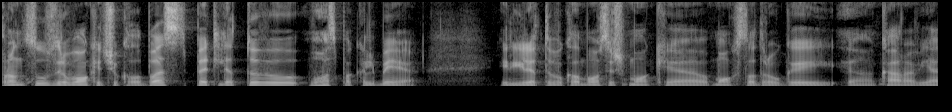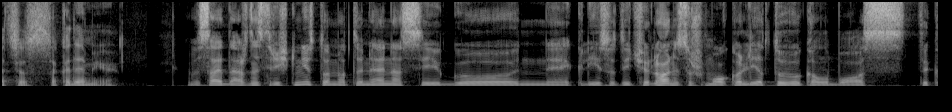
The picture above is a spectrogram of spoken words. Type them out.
prancūzų ir vokiečių kalbas, bet lietuvių vos pakalbėjo. Ir į lietuvių kalbos išmokė mokslo draugai e, karo aviacijos akademijoje. Visai dažnas reiškinys tuo metu, ne, nes jeigu neklysiu, tai Čiurlionis išmoko lietuvių kalbos tik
